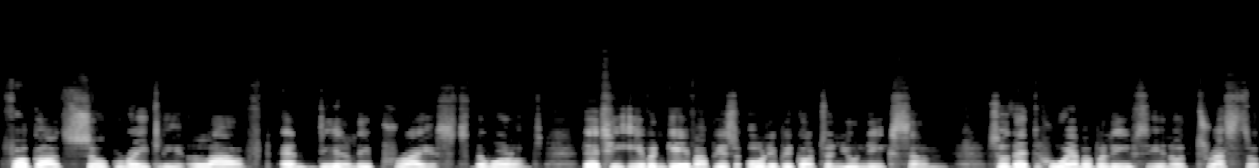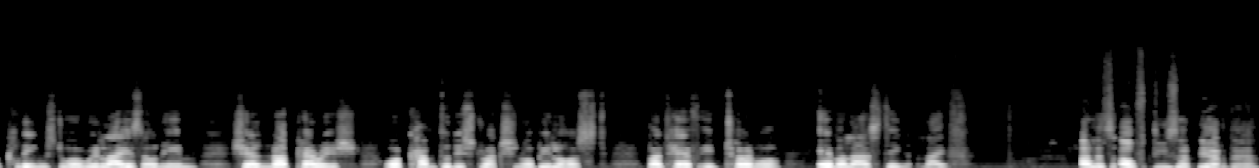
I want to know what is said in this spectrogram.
For God so greatly loved and dearly prized the world that he even gave up his only begotten unique son so that whoever believes in or trusts or clings to or relies on him shall not perish or come to destruction or be lost but have eternal everlasting life. Alles auf dieser Erde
